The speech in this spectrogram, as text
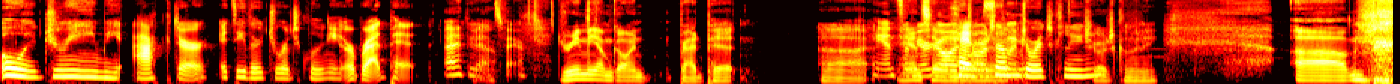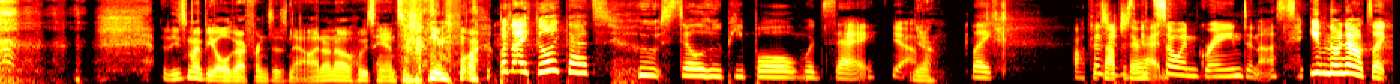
oh, a dreamy actor, it's either George Clooney or Brad Pitt. I think that's fair. Dreamy, I'm going Brad Pitt. Uh, Handsome, you're going I'm George Handsome Clooney. George Clooney. George Clooney. Um, these might be old references now. I don't know who's handsome anymore. But I feel like that's who still who people would say, Yeah. yeah, like off the Because top of just their it's head. so ingrained in us. Even though now it's like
